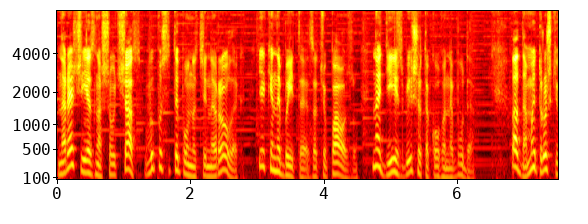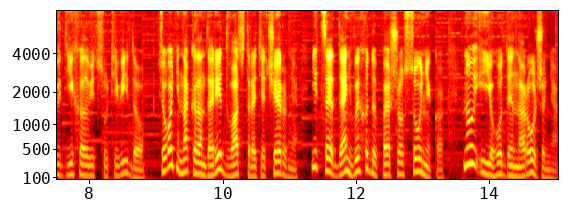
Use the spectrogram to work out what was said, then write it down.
Нарешті я знайшов час випустити повноцінний ролик, тільки не бийте за цю паузу. Надіюсь, більше такого не буде. Ладно, ми трошки від'їхали від суті відео. Сьогодні на календарі 23 червня, і це день виходу першого Соніка, ну і його день народження.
